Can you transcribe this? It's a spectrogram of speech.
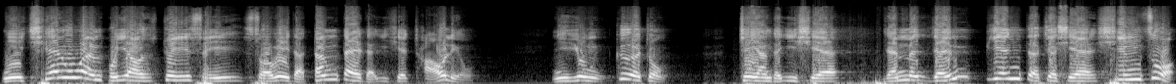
你千万不要追随所谓的当代的一些潮流，你用各种这样的一些人们人编的这些星座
